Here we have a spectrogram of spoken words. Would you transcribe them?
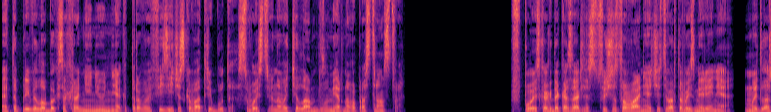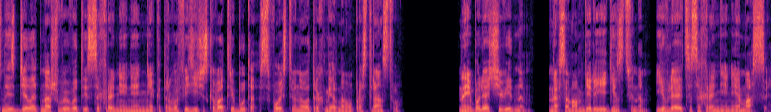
это привело бы к сохранению некоторого физического атрибута, свойственного телам двумерного пространства. В поисках доказательств существования четвертого измерения мы должны сделать наш вывод из сохранения некоторого физического атрибута, свойственного трехмерному пространству. Наиболее очевидным, на самом деле единственным, является сохранение массы.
